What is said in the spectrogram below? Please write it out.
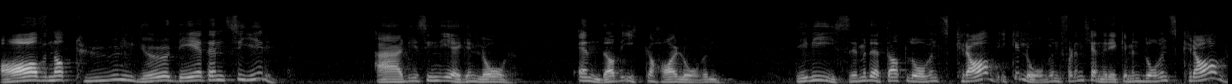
av naturen gjør det den sier, er de sin egen lov, enda de ikke har loven. De viser med dette at lovens krav Ikke loven, for den kjenner de ikke, men lovens krav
